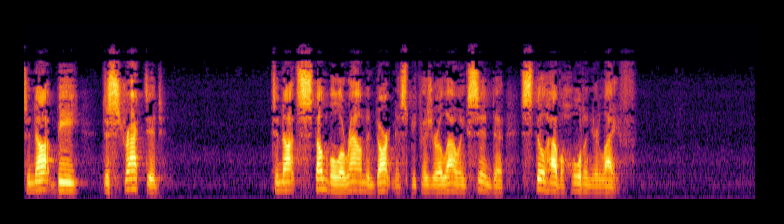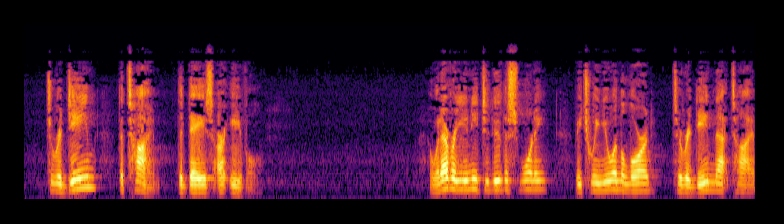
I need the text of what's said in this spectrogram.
To not be distracted. To not stumble around in darkness because you're allowing sin to still have a hold on your life. To redeem the time, the days are evil. And whatever you need to do this morning between you and the Lord to redeem that time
